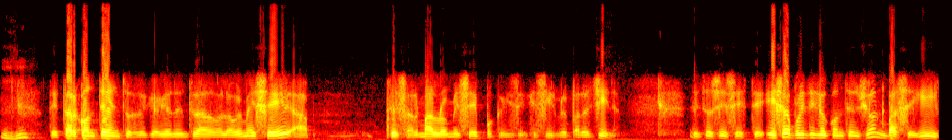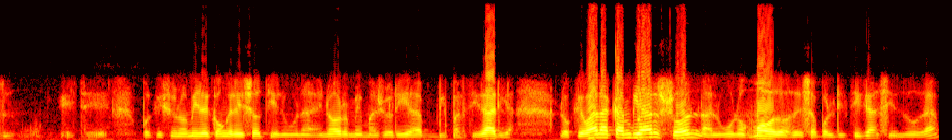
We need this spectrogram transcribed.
De estar contentos de que habían entrado a la OMC a desarmar la OMC porque dicen que sirve para China. Entonces, este, esa política de contención va a seguir, este, porque si uno mira el Congreso tiene una enorme mayoría bipartidaria. Lo que van a cambiar son algunos modos de esa política, sin duda,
